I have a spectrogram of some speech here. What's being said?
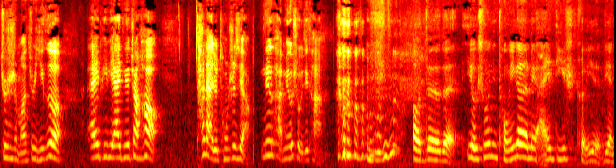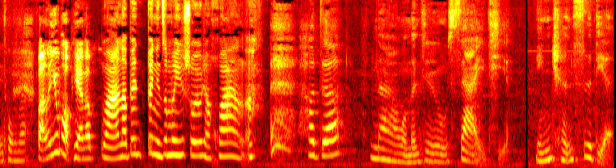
就是什么，就一个。A P P I D 的账号，他俩就同时响。那个卡没有手机卡。哦，对对对，有时候你同一个那个 I D 是可以连通的。完了，又跑偏了。完了，被被你这么一说，又想换了。好的，那我们进入下一题。凌晨四点，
